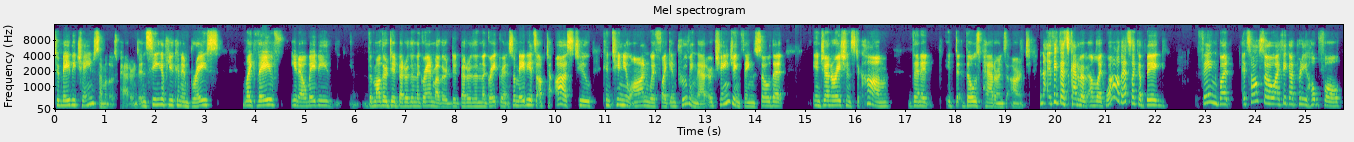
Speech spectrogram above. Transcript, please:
to maybe change some of those patterns and seeing if you can embrace like they've you know maybe the mother did better than the grandmother did better than the great grand so maybe it's up to us to continue on with like improving that or changing things so that in generations to come then it it those patterns aren't. And i think that's kind of a, i'm like wow that's like a big thing but it's also i think a pretty hopeful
